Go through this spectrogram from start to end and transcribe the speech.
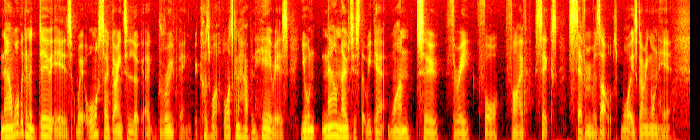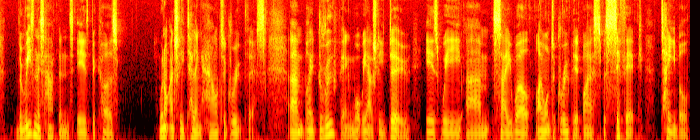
Now what we're going to do is we're also going to look at grouping because what, what's going to happen here is you'll now notice that we get one, two, three, four, five, six, seven results. What is going on here? The reason this happens is because we're not actually telling how to group this. Um, by grouping, what we actually do is we um, say, well, I want to group it by a specific table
